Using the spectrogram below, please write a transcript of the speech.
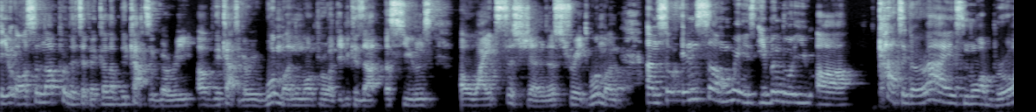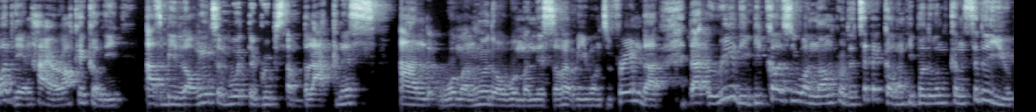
You're also not prototypical of the category of the category woman more broadly because that assumes a white cisgender straight woman. And so, in some ways, even though you are categorized more broadly and hierarchically as belonging to both the groups of blackness and womanhood or womanness, or however you want to frame that, that really, because you are non prototypical and people don't consider you,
